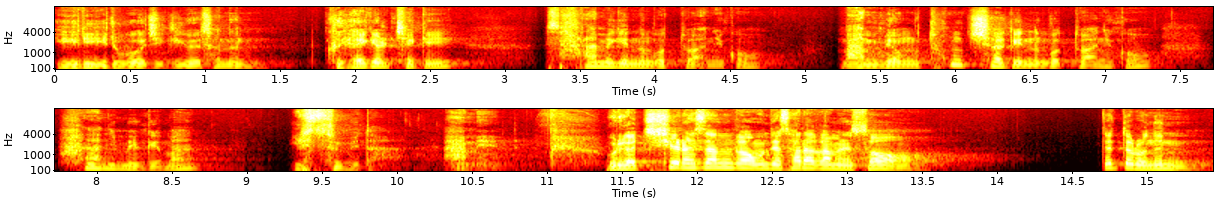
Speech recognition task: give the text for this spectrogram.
일이 이루어지기 위해서는 그 해결책이 사람에게 있는 것도 아니고 만병통치하게 있는 것도 아니고 하나님에게만 있습니다. 아멘. 우리가 치열한 상 가운데 살아가면서 때때로는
